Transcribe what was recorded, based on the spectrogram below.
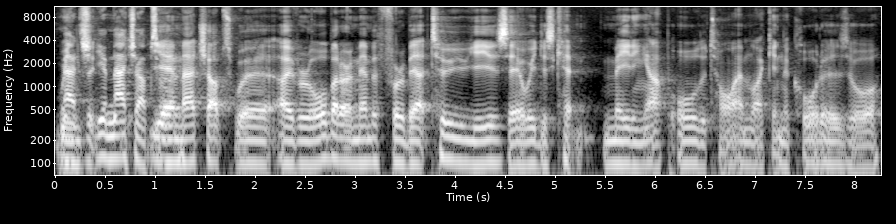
Match, your matchups. Yeah, were. matchups were overall. But I remember for about two years there, we just kept meeting up all the time, like in the quarters or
